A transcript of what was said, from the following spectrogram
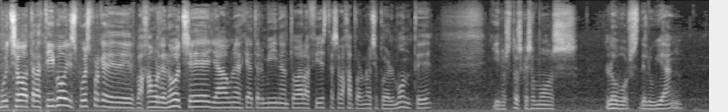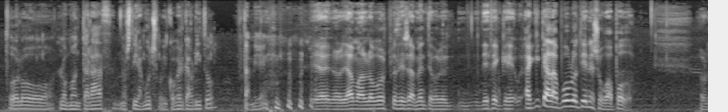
mucho atractivo y después porque bajamos de noche, ya una vez que ya terminan toda la fiesta, se baja por la noche por el monte y nosotros que somos lobos de Lubián, todo lo, lo montaraz nos tira mucho y comer cabrito también. Nos llaman lobos precisamente porque dicen que aquí cada pueblo tiene su apodo. Los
